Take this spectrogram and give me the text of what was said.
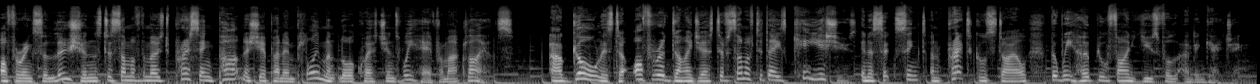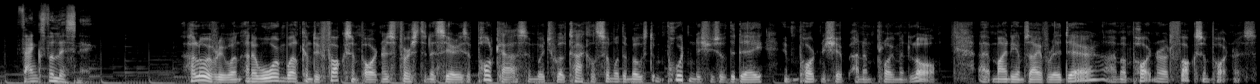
offering solutions to some of the most pressing partnership and employment law questions we hear from our clients. Our goal is to offer a digest of some of today's key issues in a succinct and practical style that we hope you'll find useful and engaging. Thanks for listening. Hello, everyone, and a warm welcome to Fox and Partners, first in a series of podcasts in which we'll tackle some of the most important issues of the day in partnership and employment law. Uh, my name's Ivor Adair. I'm a partner at Fox and Partners.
